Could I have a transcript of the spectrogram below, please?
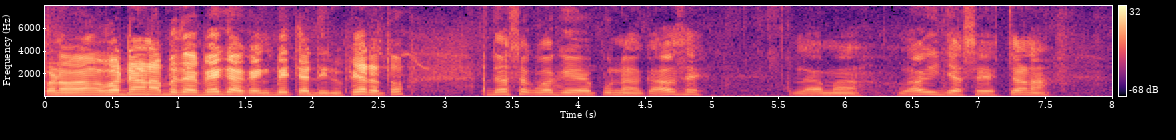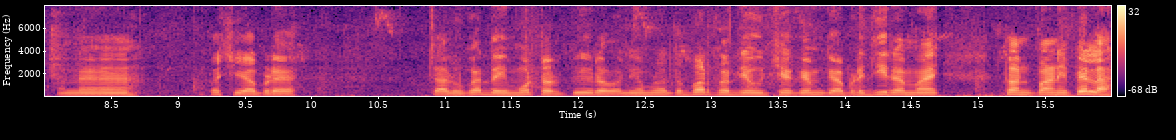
પણ વઢાણા બધા ભેગા કંઈક બે ચાર દિનનો ફેર હતો. દસક વાગે પુનાક આવશે, એટલે આમાં વાવી જશે ચણા અને પછી આપણે ચાલુ કરી દઈએ મોટર પીવરાવાની હમણાં તો ભરતર જેવું છે, કેમ કે આપણે જીરામાં ત્રણ પાણી પહેલાં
